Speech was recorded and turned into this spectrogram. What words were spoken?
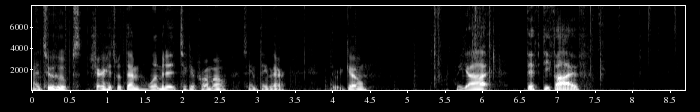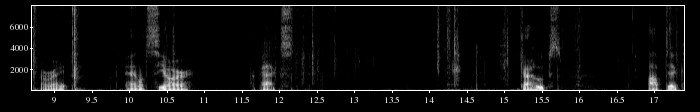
and two hoops. Share hits with them, limited ticket promo, same thing there. There we go. We got 55. All right. And let's see our, our packs. Got hoops. Optic.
